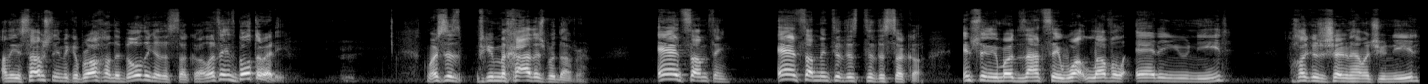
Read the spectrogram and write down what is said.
On the assumption you make a bracha on the building of the sukkah, let's say it's built already. Gemara says, if you mechadish badavar, add something, add something to this to the sukkah. Interesting, the Gemara does not say what level adding you need. Chalakos Hashem how much you need.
